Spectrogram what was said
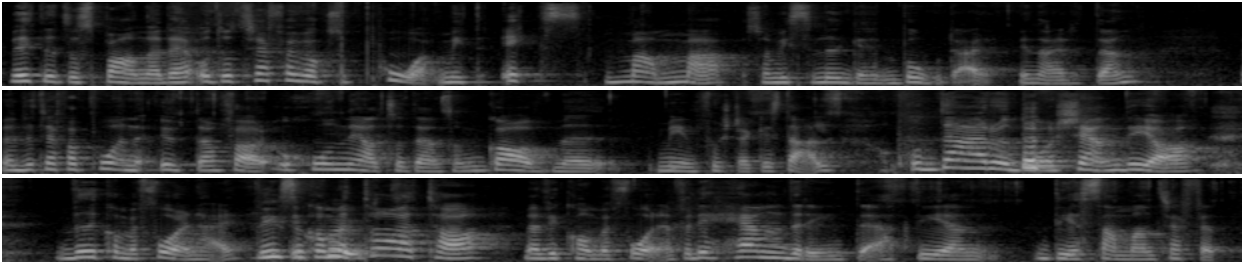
Vi gick dit och spanade och då träffade vi också på mitt ex mamma som visserligen bor där i närheten. Men vi träffade på henne utanför och hon är alltså den som gav mig min första kristall. Och där och då kände jag, vi kommer få den här. Det det kommer sjukt. ta ett tag, men vi kommer få den. För det händer inte att det, är en, det sammanträffet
